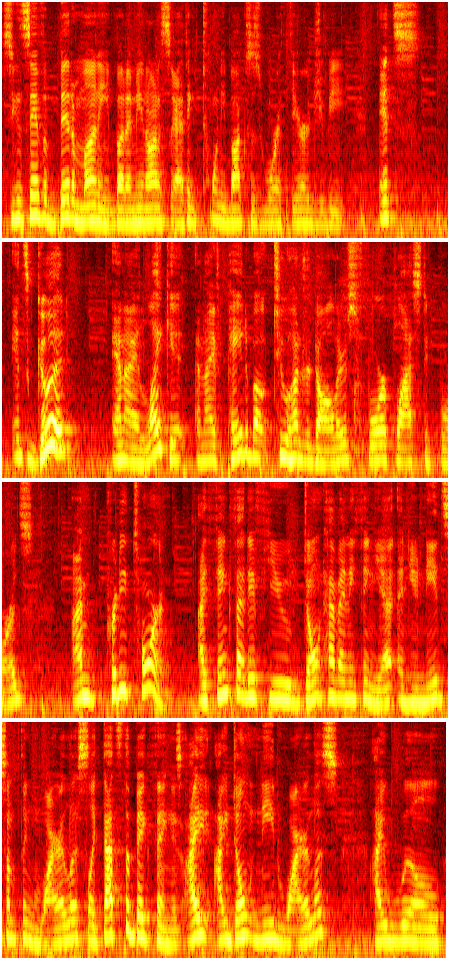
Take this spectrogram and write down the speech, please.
So you can save a bit of money, but I mean, honestly, I think 20 bucks is worth the RGB. It's, it's good, and I like it, and I've paid about $200 for plastic boards. I'm pretty torn. I think that if you don't have anything yet and you need something wireless, like that's the big thing is I, I don't need wireless. I will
